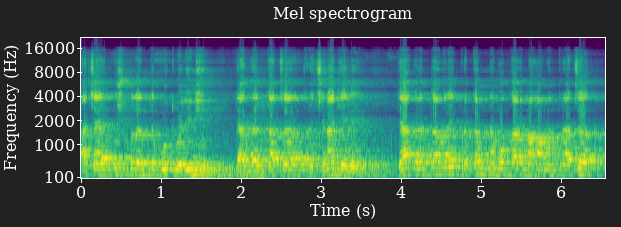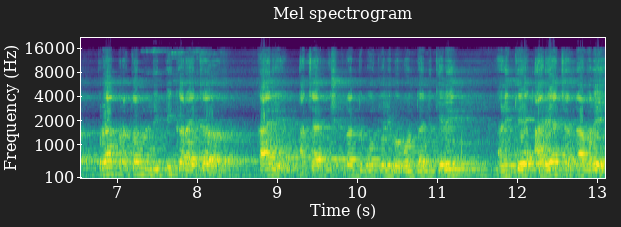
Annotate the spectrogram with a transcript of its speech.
आचार्य पुष्पदत्त भूतवलीनी त्या ग्रंथाचं रचना केले. त्या ग्रंथामध्ये प्रथम नमोकार महामंत्राचं प्रप्रथम लिपी करायचं कार्य आचार्य पुष्पदत्त भूतवली भगवंतांनी केले आणि ते आर्या छंदामध्ये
